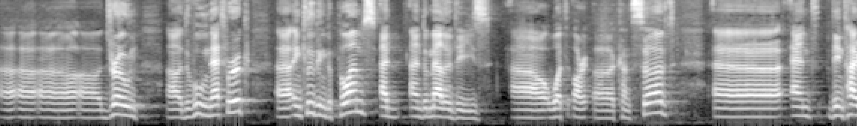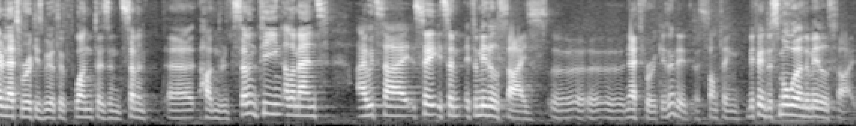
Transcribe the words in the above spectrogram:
uh, uh, uh, drawn the whole network, including the poems and, and the melodies, Uh, what are uh, conserved. Uh, and the entire network is built of 1,717 elements. I would say, say it's a, it's a middle size network, isn't it? something between the small and the middle size.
